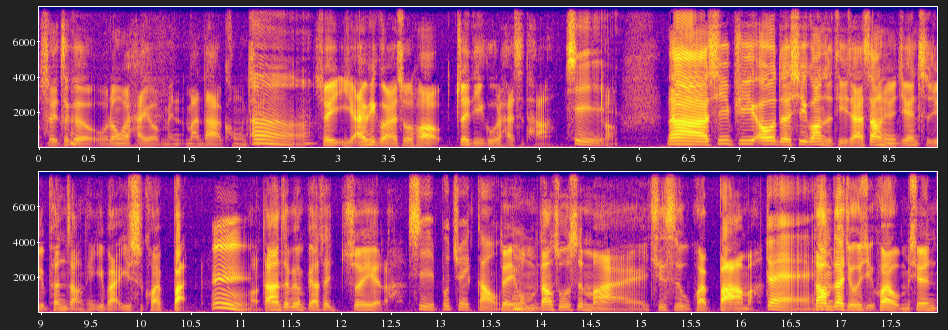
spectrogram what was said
所以这个我认为还有蛮蛮大的空间，嗯，所以以 IP 股来说的话，最低估的还是它，是，那 CPO 的细光子题材上旬今天持续喷涨停一百一十块半，嗯，好，当然这边不要再追了，是不追高，对我们当初是买七十五块八嘛，对，当我们在九十几块，我们先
